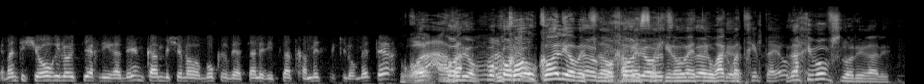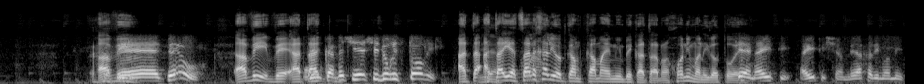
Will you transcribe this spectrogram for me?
הבנתי שאורי לא הצליח להירדם, קם בשבע בבוקר ויצא לריצת 15 קילומטר. הוא כל- יום, הוא כל יום. הוא כל יום זהו, אצלו כל יום 15 אצלו, קילומטר, זהו, הוא רק כן. מתחיל את היום. זה החימום שלו, נראה לי. אבי, וזהו, אבי, ואתה אני מקווה שיהיה שידור היסטורי. אתה- אתה יצא לך להיות גם כמה ימים בקטר, נכון? אם אני לא טועה. כן, הייתי, הייתי שם ביחד עם עמית.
